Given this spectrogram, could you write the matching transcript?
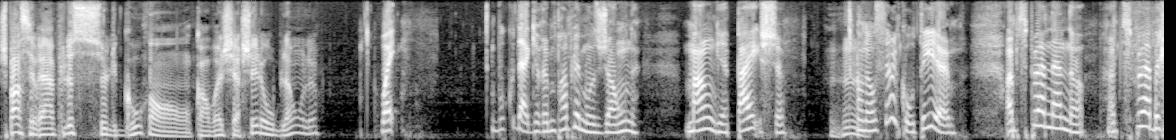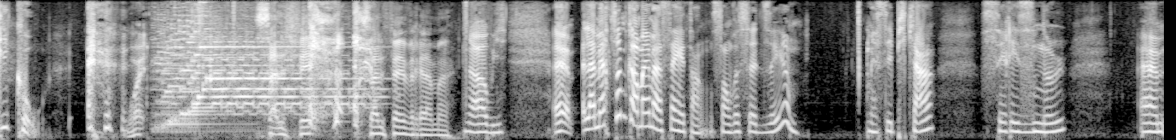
Je pense que c'est vraiment plus sur le goût qu'on va le chercher, le houblon. Là. Oui. Beaucoup d'agrumes, pamplemousse jaune, mangue, pêche. Mhm. On a aussi un côté euh, un petit peu ananas, un petit peu abricot. Ouais. ça le fait. Ça le fait vraiment. Ah oui. Euh, L'amertume quand même assez intense, on va se le dire. Mais c'est piquant, c'est résineux. Euh,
